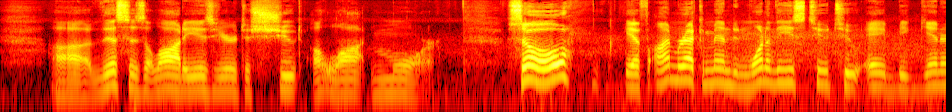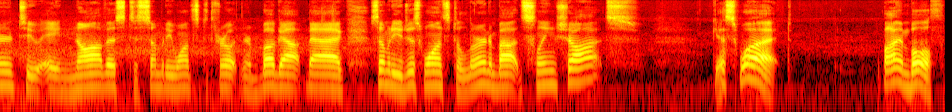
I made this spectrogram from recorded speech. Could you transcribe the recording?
Uh, this is a lot easier to shoot a lot more. So, if I'm recommending one of these two to a beginner, to a novice, to somebody who wants to throw it in their bug out bag, somebody who just wants to learn about slingshots, guess what? Buy them both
